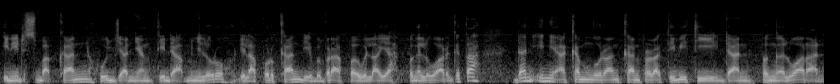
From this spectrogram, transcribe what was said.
Ini disebabkan hujan yang tidak menyeluruh dilaporkan di beberapa wilayah pengeluar getah dan ini akan mengurangkan produktiviti dan pengeluaran.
